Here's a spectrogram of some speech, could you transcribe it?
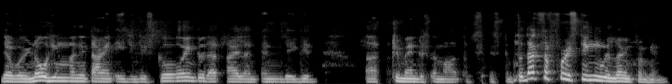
there were no humanitarian agencies going to that island and they did a tremendous amount of system. So that's the first thing we learned from him.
